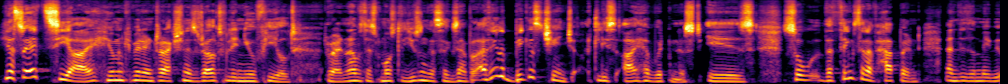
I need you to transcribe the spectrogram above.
Yeah, so HCI, human computer interaction, is a relatively new field, right? Was just mostly using this example. I think the biggest change, at least I have witnessed, is so the things that have happened, and these are maybe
